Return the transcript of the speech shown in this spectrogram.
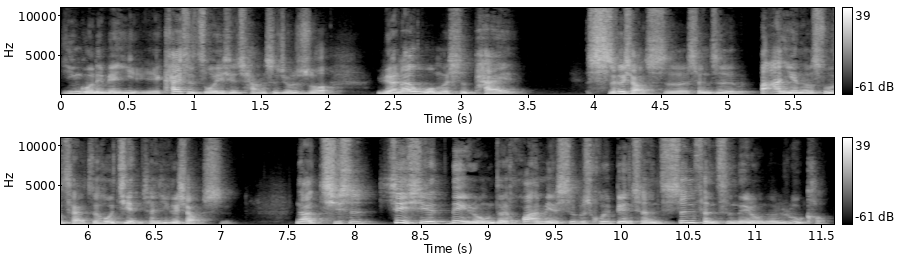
英国那边也也开始做一些尝试，就是说，原来我们是拍十个小时甚至八年的素材，最后剪成一个小时。那其实这些内容的画面是不是会变成深层次内容的入口，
